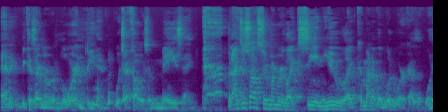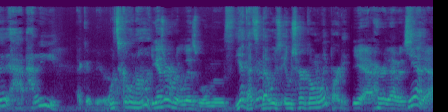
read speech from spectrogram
And because I remember Lauren beat him, which I thought was amazing. But I just also remember like seeing you like come out of the woodwork. I was like, what did how, how did he? I could be wrong. What's going on? You guys remember Liz Wilmuth? Yeah, that's that was it was her going away party. Yeah, her. That was Yeah. yeah.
